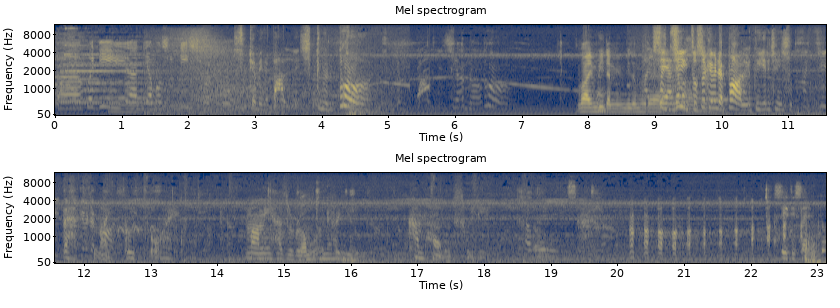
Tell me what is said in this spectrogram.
Eh, quindi andiamo su Discord. Schemi le palle. Schemi le palle. Vai, invitami, invita pure. Andiamo zitto, su- schemi le palle che gli dici su. That's my good boy. Mommy has a Come reward for you. Come home, sweetie. sì, ti sento.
